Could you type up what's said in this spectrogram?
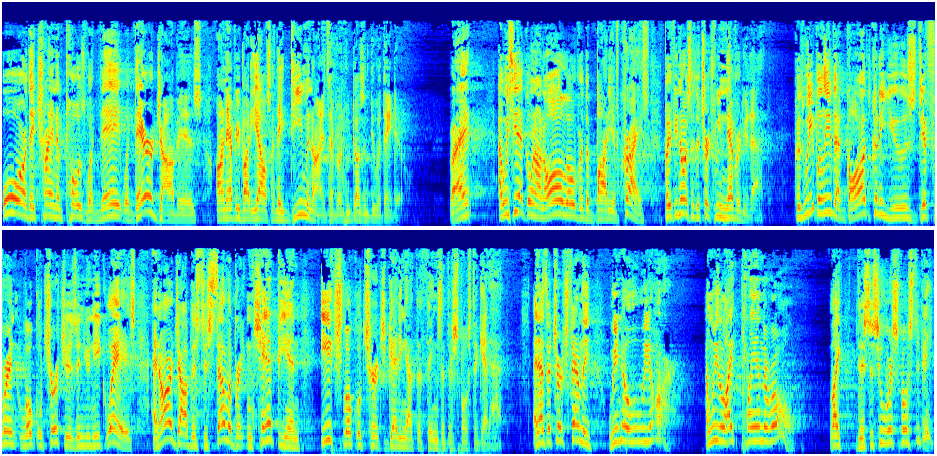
or they try and impose what they, what their job is on everybody else and they demonize everyone who doesn't do what they do. Right? And we see that going on all over the body of Christ. But if you notice as a church, we never do that. Because we believe that God's going to use different local churches in unique ways. And our job is to celebrate and champion each local church getting at the things that they're supposed to get at. And as a church family, we know who we are. And we like playing the role. Like, this is who we're supposed to be.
